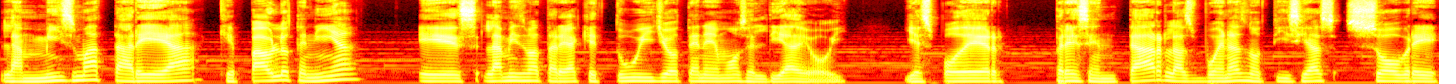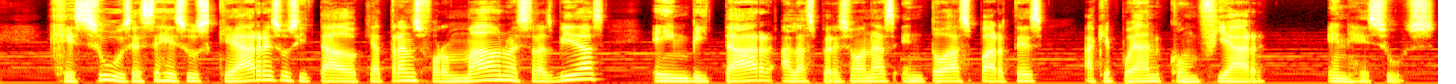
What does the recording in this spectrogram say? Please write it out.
la misma tarea que Pablo tenía es la misma tarea que tú y yo tenemos el día de hoy. Y es poder presentar las buenas noticias sobre Jesús, ese Jesús que ha resucitado, que ha transformado nuestras vidas e invitar a las personas en todas partes a que puedan confiar en Jesús.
